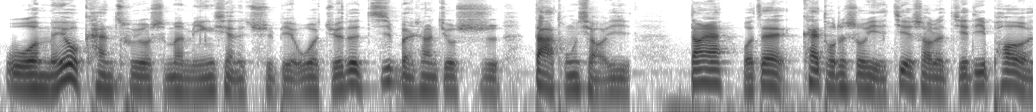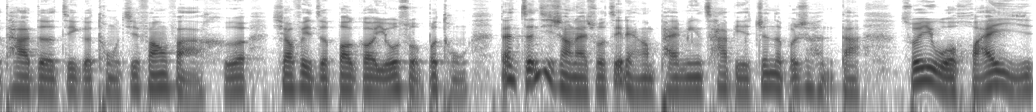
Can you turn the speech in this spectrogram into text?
我没有看出有什么明显的区别，我觉得基本上就是大同小异。当然，我在开头的时候也介绍了杰迪鲍尔他的这个统计方法和消费者报告有所不同，但整体上来说，这两个排名差别真的不是很大，所以我怀疑，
